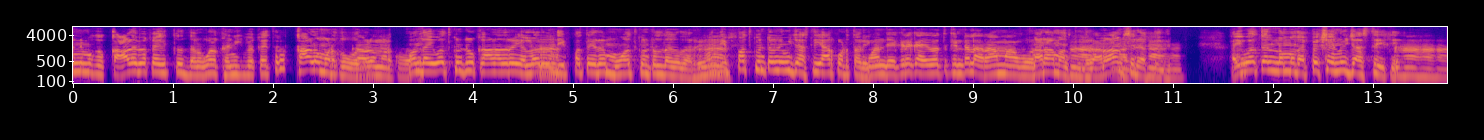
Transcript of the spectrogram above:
ನಿಮ್ಗೆ ಕಾಳು ಬೇಕಾಗಿತ್ತು ದನಗಳ ಕಣಿಕ್ ಬೇಕಾಯ್ತಾರ ಕಾಳು ಕಾಳು ಮಾಡ್ಕೋಬಹುದು ಮಾಡ್ಕೋಬಹುದು. ಒಂದ್ ಐವತ್ ಕ್ವಿಂಟಲ್ ಕಾಳು ಆದ್ರೆ ಎಲ್ಲರೂ ಒಂದ್ ಇಪ್ಪತ್ತೈದ ಮೂವತ್ ಕ್ವಿಂಟಲ್ ಅದಾರ್ರಿ ಒಂದ್ ಇಪ್ಪತ್ ಕ್ವಿಂಟಲ್ ನಿಮ್ಗೆ ಜಾಸ್ತಿ ಯಾರು ಕೊಡ್ತಾರಿ ಒಂದ್ ಎಕರೆಗೆ ಐವತ್ತು ಕ್ವಿಂಟಲ್ ಆರಾಮ್ ಆಗ್ಬೋದು. ಆರಾಮ್ ಆಗ್ತದ್ರಿ ಆರಾಮ್ ಸರಿ ಆಗ್ತದೆ ಐವತ್ತಲ್ಲಿ ನಮ್ಮದ್ ಅಪೇಕ್ಷೆ ಇನ್ನೂ ಜಾಸ್ತಿ ಐತಿ. ಹಾ ಹಾ ಹಾ.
